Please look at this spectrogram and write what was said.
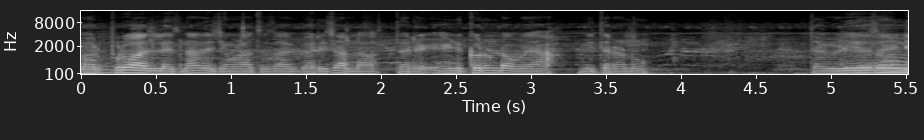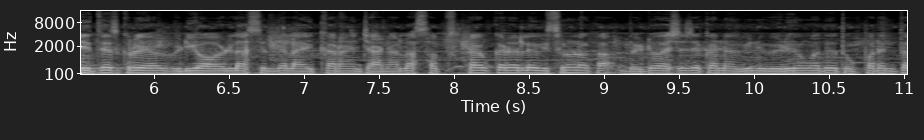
भरपूर वाजलेत ना त्याच्यामुळे आता घरी चाललो तर एंड करून टाकूया मित्रांनो. तर व्हिडिओचा एंड इथेच करूया. व्हिडिओ आवडला असेल तर लाईक करा आणि चॅनलला सबस्क्राईब करायला विसरू नका. भेटू अशाच एका नवीन व्हिडिओमध्ये तोपर्यंत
